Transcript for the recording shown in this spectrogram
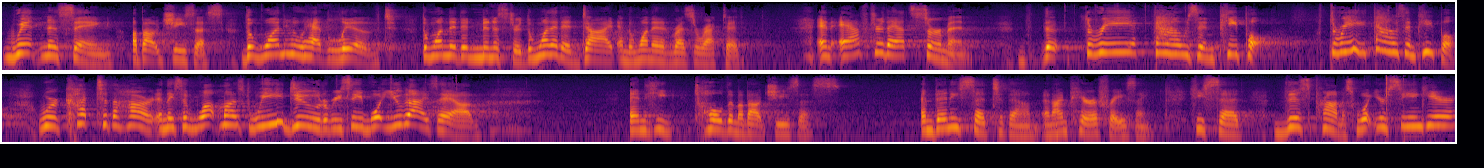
witnessing about Jesus, the one who had lived, the one that had ministered, the one that had died, and the one that had resurrected. And after that sermon, the 3,000 people 3,000 people were cut to the heart. And they said, What must we do to receive what you guys have? And he told them about Jesus. And then he said to them, and I'm paraphrasing, he said, This promise, what you're seeing here,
